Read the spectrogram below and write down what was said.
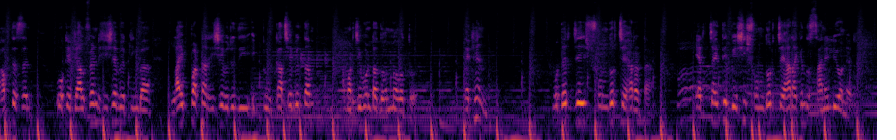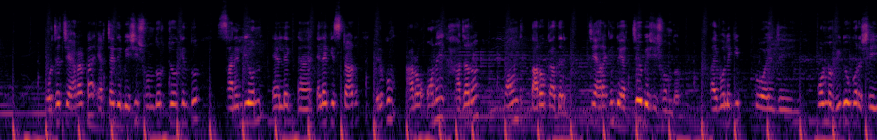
ভাবতেছেন ওকে গার্লফ্রেন্ড হিসেবে কিংবা লাইফ পার্টনার হিসেবে যদি একটু কাছে পেতাম, আমার জীবনটা ধন্য হতো। দেখেন, ওদের যে সুন্দর চেহারাটা, এর চাইতে বেশি সুন্দর চেহারা কিন্তু সানি লিওনের ওর যে চেহারাটা, এর চাইতে বেশি সৌন্দর্য কিন্তু সানি লিওন এলেক এলেক স্টার এরকম আরও অনেক হাজারো পাউন্ড তারকাদের চেহারা কিন্তু এর চেয়েও বেশি সুন্দর। তাই বলে কি যে পর্ণ ভিডিও করে সেই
